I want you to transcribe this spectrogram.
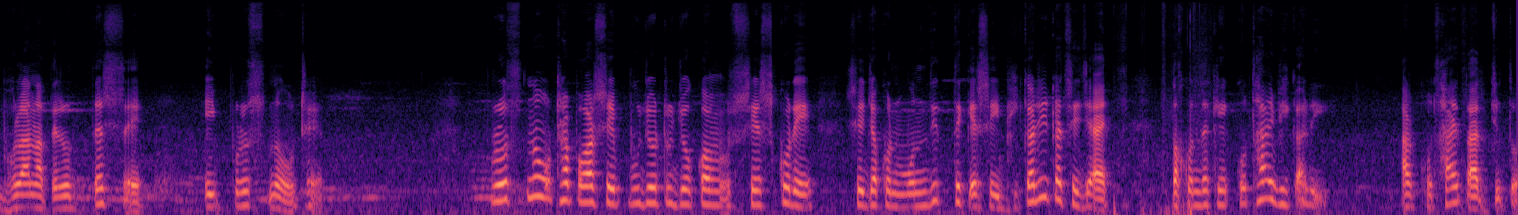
ভোলানাথের উদ্দেশ্যে এই প্রশ্ন ওঠে। প্রশ্ন ওঠা পর সে পুজো টুজো কম শেষ করে সে যখন মন্দির থেকে সেই ভিকারির কাছে যায়, তখন দেখে কোথায় ভিকারি আর কোথায় তার জুতো?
